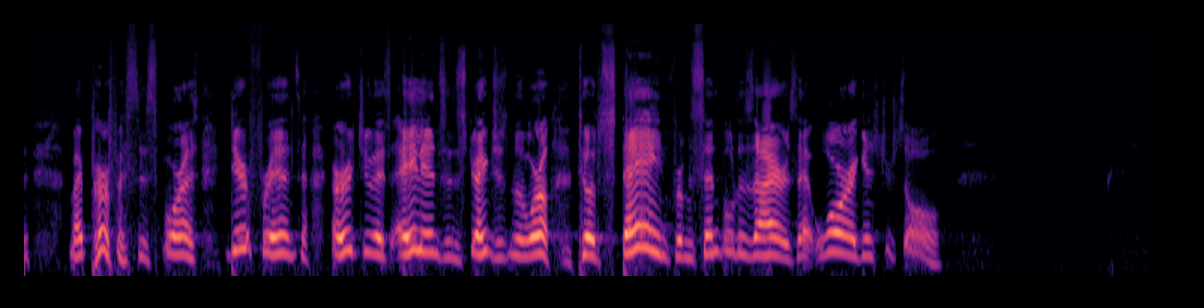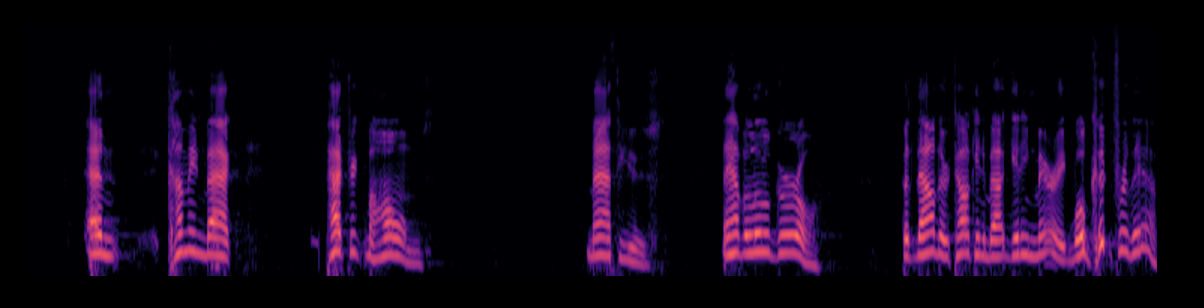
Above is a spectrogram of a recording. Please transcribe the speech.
my purpose is for us, dear friends, I urge you as aliens and strangers in the world to abstain from sinful desires that war against your soul. And coming back, Patrick Mahomes, Matthews, they have a little girl. But now they're talking about getting married. Well, good for them.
